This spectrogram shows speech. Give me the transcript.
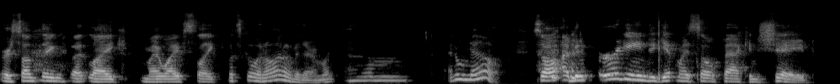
or something, but like my wife's like, "What's going on over there?" I'm like, um, I don't know. So I've been erging to get myself back in shape,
